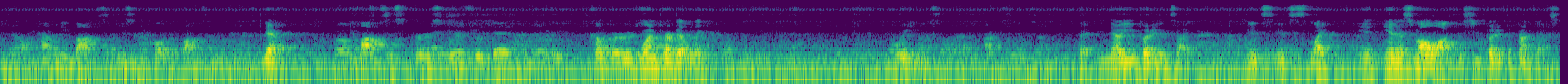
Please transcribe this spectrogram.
you know, how many boxes, I'm just gonna call it a box, I'm Yeah, uh, boxes per square foot that, you know, it covers? one per building. Where do you install that box inside? But no, you put it inside. It's, it's like, in, in a small office, you put it at the front desk,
